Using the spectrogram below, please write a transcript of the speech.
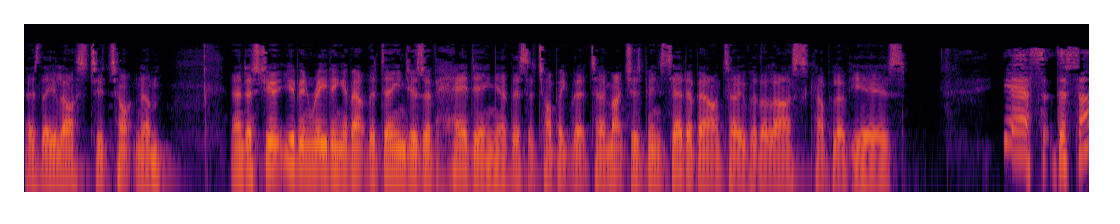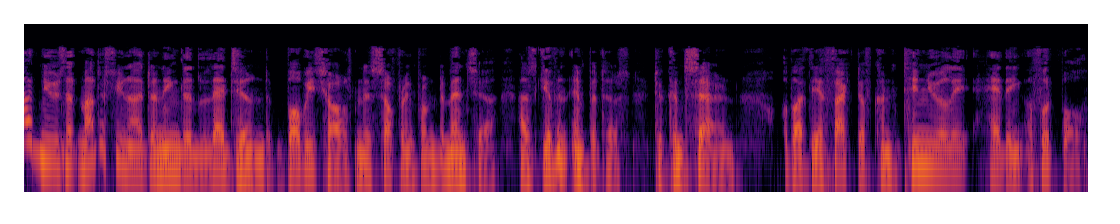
as they lost to Tottenham. And uh, Stuart, you've been reading about the dangers of heading. Uh, this is a topic that uh, much has been said about over the last couple of years. Yes, the sad news that Manchester United and England legend Bobby Charlton is suffering from dementia has given impetus to concern about the effect of continually heading a football.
